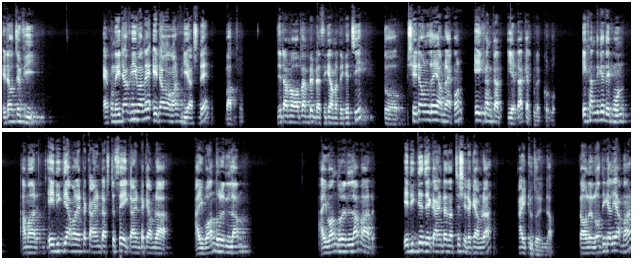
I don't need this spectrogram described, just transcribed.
এটা হচ্ছে ভি এখন এটা ভি মানে এটাও আমার ভি আসতে বাধ্য। যেটা আমরা অপ অ্যাম্পের বেসিকে আমরা দেখেছি। তো সেটা অনুযায়ী আমরা এখন এইখানকার ইয়েটা ক্যালকুলেট করব। এখান থেকে দেখুন আমার, এই দিক দিয়ে আমার একটা কারেন্ট আসতেছে, এই কারেন্টটাকে আমরা আই ওয়ান ধরে নিলাম। আই ওয়ান ধরে নিলাম আর এদিক দিয়ে যে কারেন্টটা যাচ্ছে সেটাকে আমরা আই টু ধরে নিলাম। তাহলে লজিক্যালি আমার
